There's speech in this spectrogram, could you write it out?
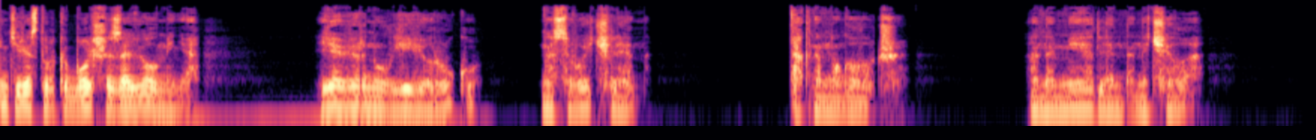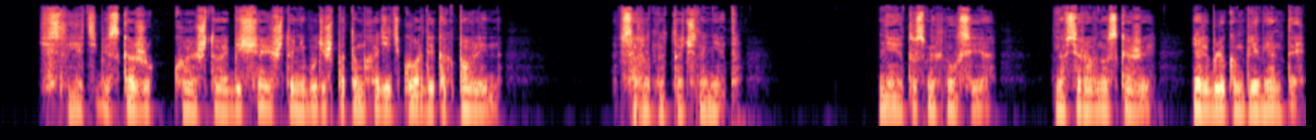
интерес только больше завел меня. Я вернул ее руку на свой член. Так намного лучше. Она медленно начала. «Если я тебе скажу кое-что, обещаешь, что не будешь потом ходить гордый, как павлин?» «Абсолютно точно нет». «Нет», — усмехнулся я, — «но все равно скажи, я люблю комплименты».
